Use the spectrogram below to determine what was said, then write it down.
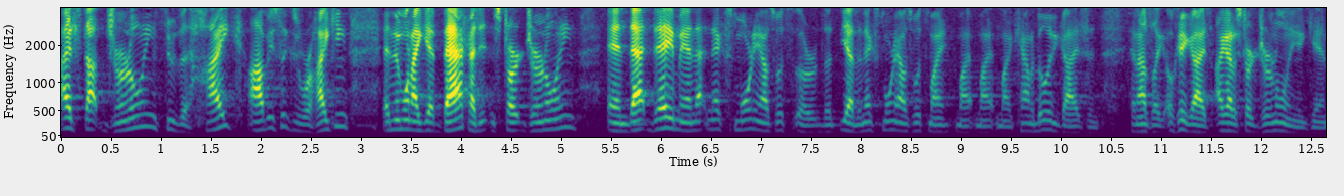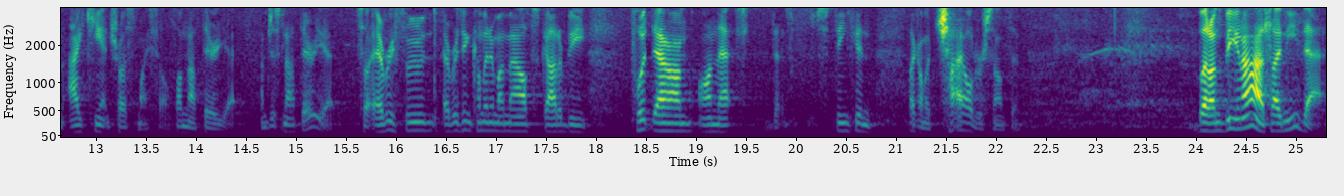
I had stopped journaling through the hike, obviously, because we're hiking. And then when I get back, I didn't start journaling. And that day, man, that next morning I was with, or the, yeah, the next morning I was with my, my, my, my accountability guys, and, and I was like, okay, guys, I got to start journaling again. I can't trust myself. I'm not there yet. I'm just not there yet. So every food, everything coming in my mouth has got to be put down on that, that stinking, like I'm a child or something. But I'm being honest, I need that,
